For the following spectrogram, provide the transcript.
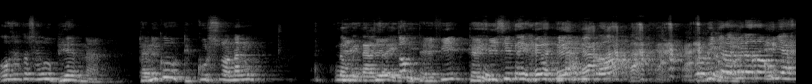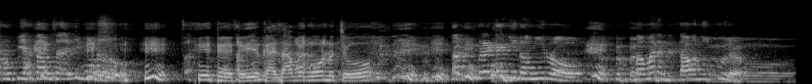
Oh, satu sewu biar nah. Dan iku dikursno nang Nominal di- dihitung saiki. devi defisit rupiah piro? Tapi kira-kira rupiah rupiah tahun saiki piro? Ya gak sampe ngono, Cuk. Tapi mereka ngira-ngira. Mamane di tahun iku ya. Oh.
